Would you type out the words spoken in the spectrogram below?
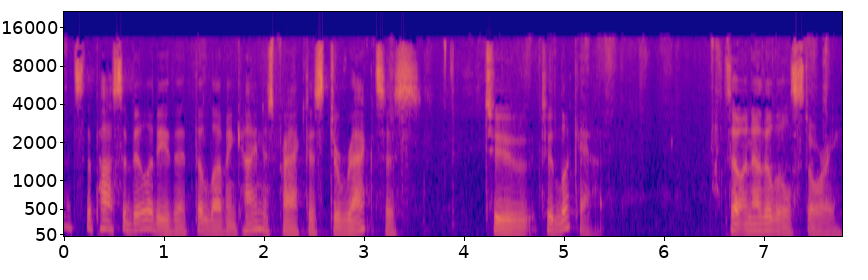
That's the possibility that the loving kindness practice directs us to, to look at. So, another little story.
